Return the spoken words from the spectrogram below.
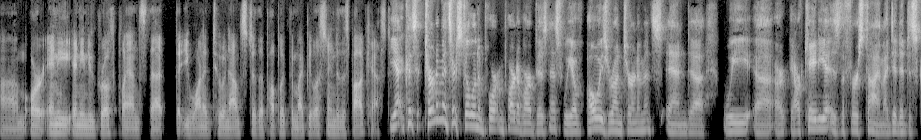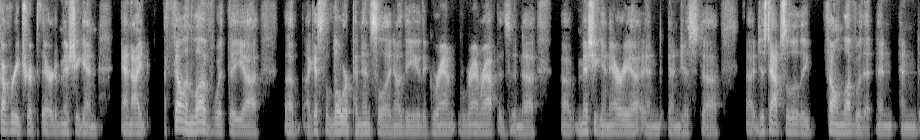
Um, or any any new growth plans that that you wanted to announce to the public that might be listening to this podcast? Yeah because tournaments are still an important part of our business. We have always run tournaments and uh, we uh, our, arcadia is the first time. I did a discovery trip there to michigan and i fell in love with the uh, uh, I guess the lower peninsula, you know, the the Grand Grand Rapids and uh, uh, Michigan area, and and just uh, uh, just absolutely fell in love with it and and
